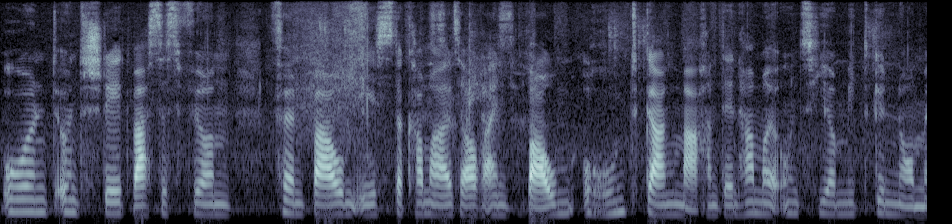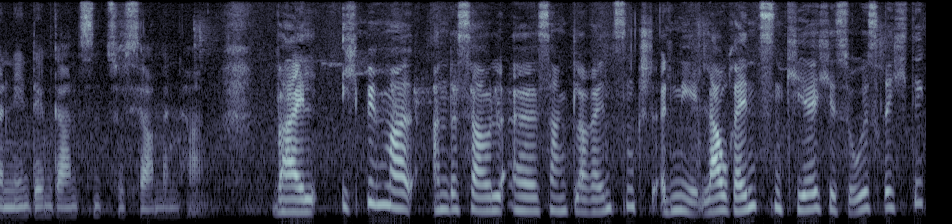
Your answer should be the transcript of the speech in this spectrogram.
und, und steht, was es für ein, für ein Baum ist. Da kann man also auch einen Baumrundgang machen. Den haben wir uns hier mitgenommen in dem ganzen Zusammenhang. Weil ich bin mal an der Saul, äh, St. Laurenzen, äh, nee, Laurenzenkirche, so ist richtig.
